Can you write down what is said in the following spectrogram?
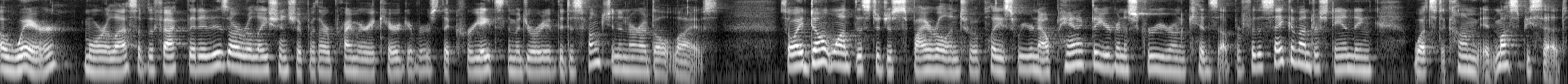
aware, more or less, of the fact that it is our relationship with our primary caregivers that creates the majority of the dysfunction in our adult lives. So I don't want this to just spiral into a place where you're now panicked that you're going to screw your own kids up. But for the sake of understanding what's to come, it must be said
